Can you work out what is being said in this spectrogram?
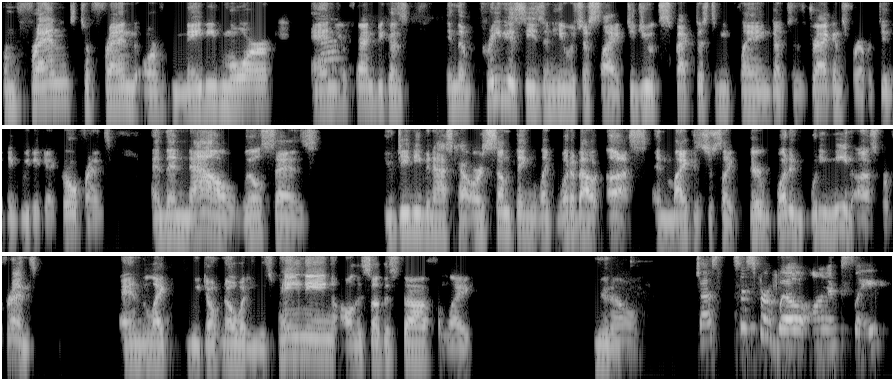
from friend to friend or maybe more and yeah. your friend because in the previous season he was just like did you expect us to be playing dungeons and dragons forever didn't think we'd get girlfriends And then now Will says, "You didn't even ask how," or something like, "What about us?" And Mike is just like, "There, what? did- What do you mean us? We're friends." And like, we don't know what he was painting, all this other stuff. Like, you know, Justice for Will, honestly.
